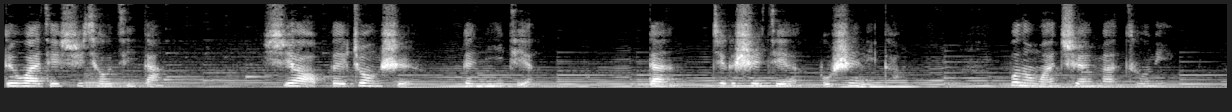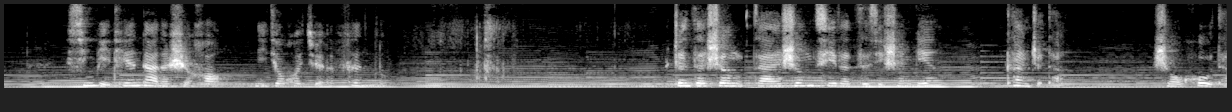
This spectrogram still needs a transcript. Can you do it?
对外界需求极大，需要被重视、被理解，但这个世界不是你的。不能完全满足你，心比天大的时候，你就会觉得愤怒。站在生在生气的自己身边，看着他，守护他，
